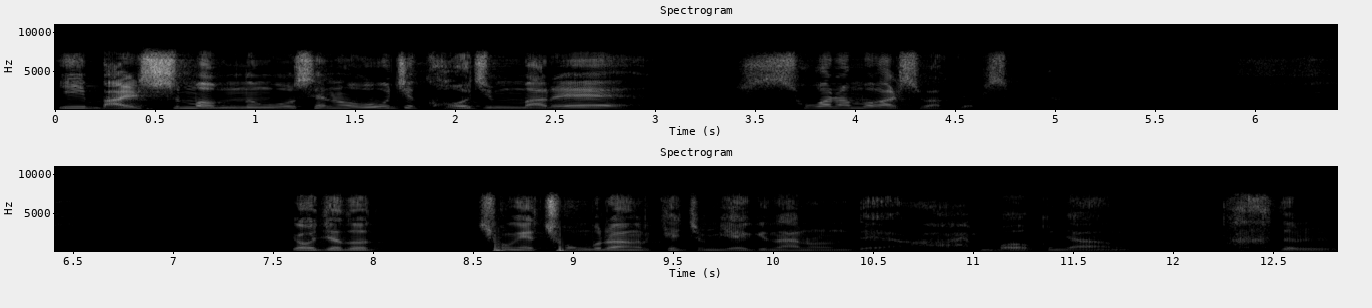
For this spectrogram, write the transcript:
이 말씀 없는 곳에는 오직 거짓말에 속아 넘어갈 수밖에 없습니다. 어제도 총회 총무랑 이렇게 좀 얘기 나누는데 아 뭐 그냥 다들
